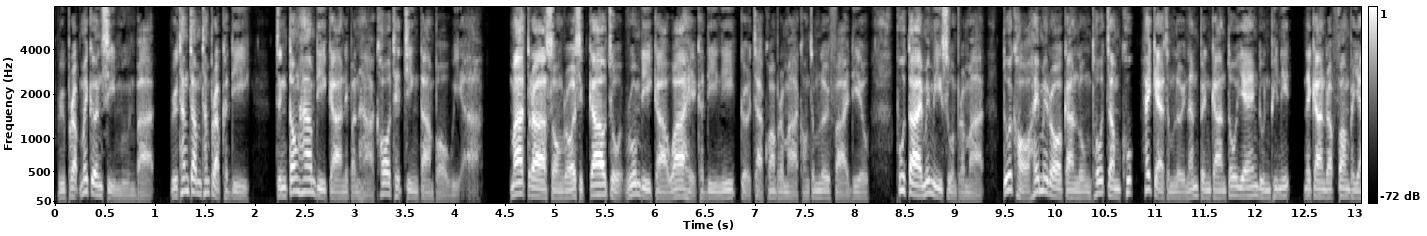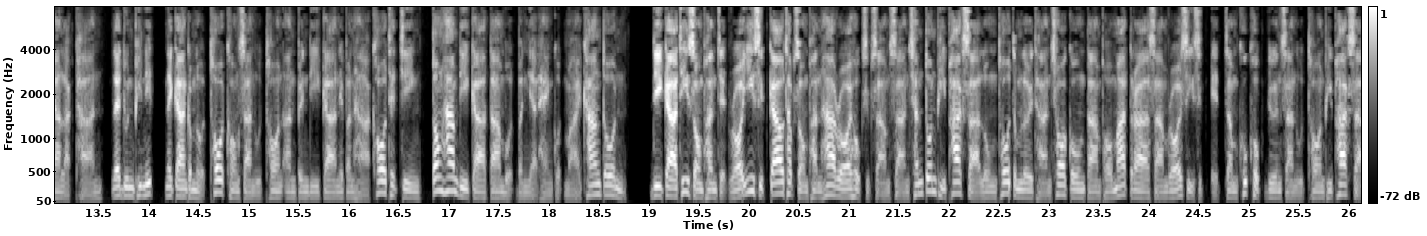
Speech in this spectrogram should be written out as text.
หรือปรับไม่เกิน 40,000 บาท หรือทั้งจำทั้งปรับคดี จึงต้องห้ามดีกาในปัญหาข้อเท็จจริงตามปวีอา มาตรา 219 โจทย์ร่วมดีกาว่าเหตุคดีนี้เกิดจากความประมาทของจำเลยฝ่ายเดียว ผู้ตายไม่มีส่วนประมาทด้วยขอให้ไม่รอการลงโทษจำคุกให้แก่จำเลยนั้นเป็นการโต้แย้งดุลพินิษในการรับฟังพยานหลักฐาน และดุลพินิษในการกำหนดโทษของศาลอุทธรณ์อันเป็นดีกาในปัญหาข้อเท็จจริง ต้องห้ามดีกาตามบทบัญญัติแห่งกฎหมายข้างต้น ดีกาที่ 2729 ทับ 2563 ศาลชั้นต้นพิพากษาลงโทษจำเลยฐานช่อโกงตามพมาตรา 341 จำคุก 6 เดือนศาลอุทธรณ์พิพากษา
